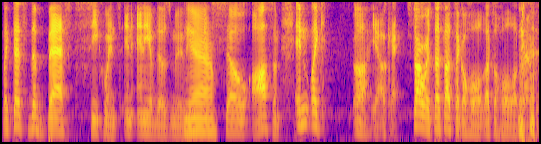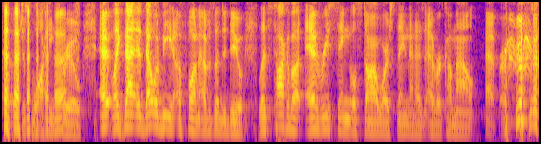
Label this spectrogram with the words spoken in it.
Like that's the best sequence in any of those movies. Yeah. It's so awesome. And like oh yeah, okay. Star Wars that that's like a whole that's a whole other episode just walking through. Like that that would be a fun episode to do. Let's talk about every single Star Wars thing that has ever come out ever.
